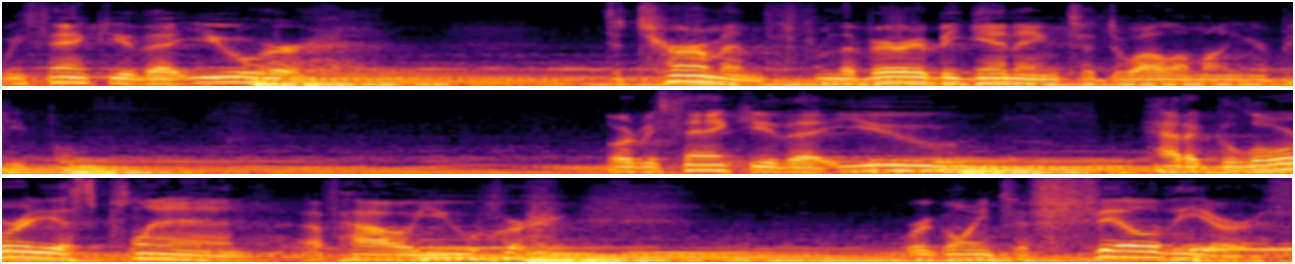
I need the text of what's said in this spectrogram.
we thank you that you were determined from the very beginning to dwell among your people. Lord, we thank you that you had a glorious plan of how you were, were going to fill the earth.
